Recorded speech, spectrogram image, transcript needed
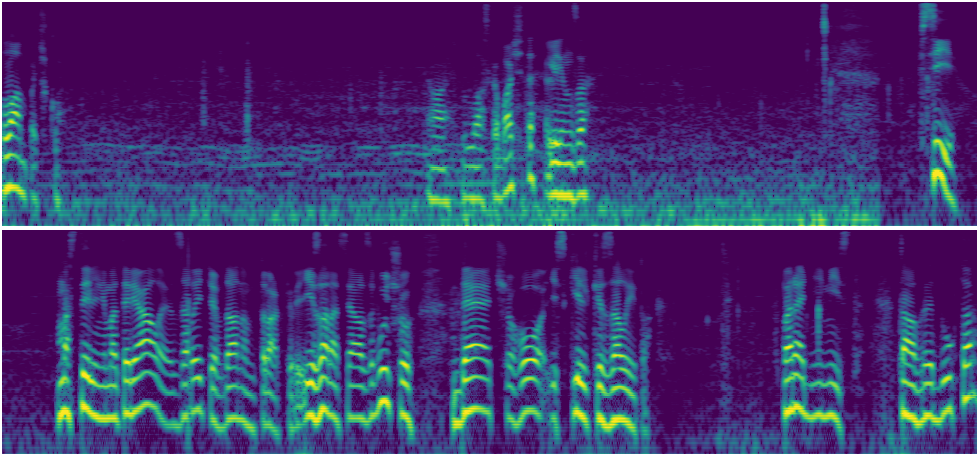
лампочку. Ось, будь ласка, бачите? Лінза. Всі мастильні матеріали залиті в даному тракторі. І зараз я озвучу, де, чого і скільки залито. В передній міст та в редуктор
